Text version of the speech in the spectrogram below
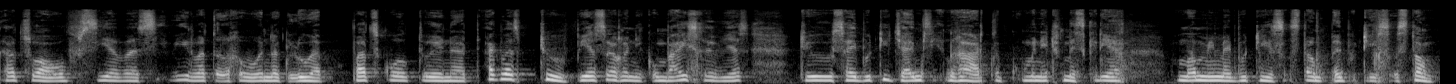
dat so half 7, 7 uur wat hulle gewoonlik loop. Pad skool toe en het. Ek was toe besig in die kombuis gewees toe sy boetie James ingehardloop kom en net vir my skree: "Mamy, my boetie is gestamp, my boetie is gestamp."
